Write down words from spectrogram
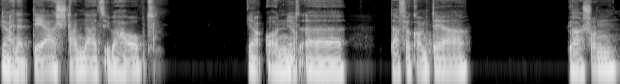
Ja. Einer der Standards überhaupt. Ja, Und äh, dafür kommt der ja schon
